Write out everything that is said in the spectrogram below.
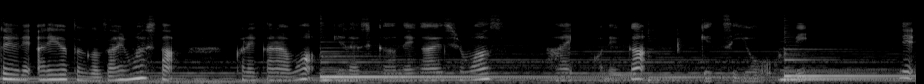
便りありがとうございました。これからもよろしくお願いします。はい。これが月曜日。で、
